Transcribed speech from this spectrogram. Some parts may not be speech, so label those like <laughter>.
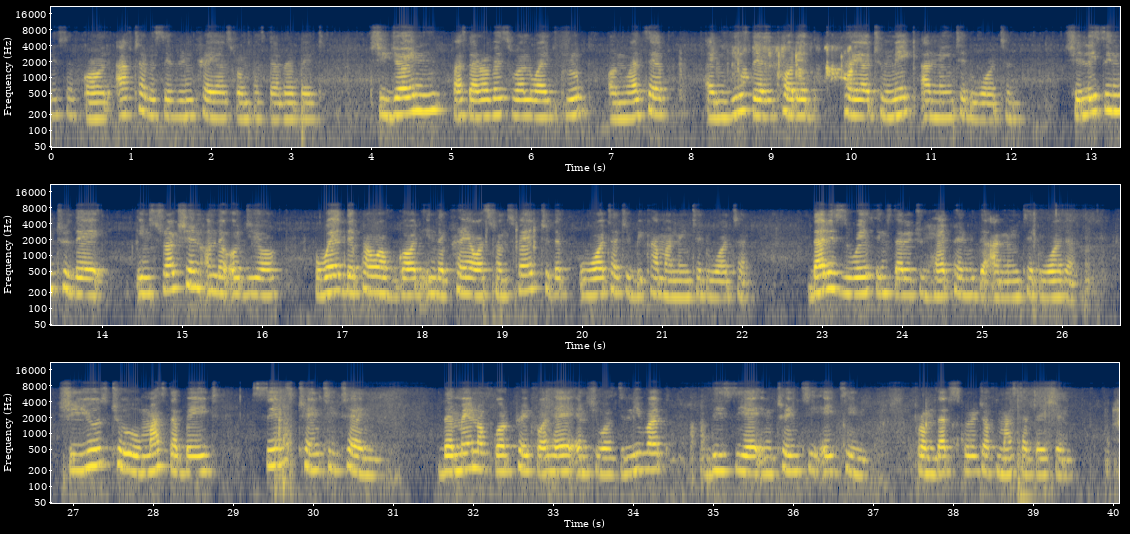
of God after receiving prayers from Pastor Robert. She joined Pastor Robert's worldwide group on WhatsApp and used the recorded prayer to make anointed water. She listened to the instruction on the audio where the power of God in the prayer was transferred to the water to become anointed water. That is where things started to happen with the anointed water. She used to masturbate since 2010. The man of God prayed for her and she was delivered this year in 2018 from that spirit of masturbation.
